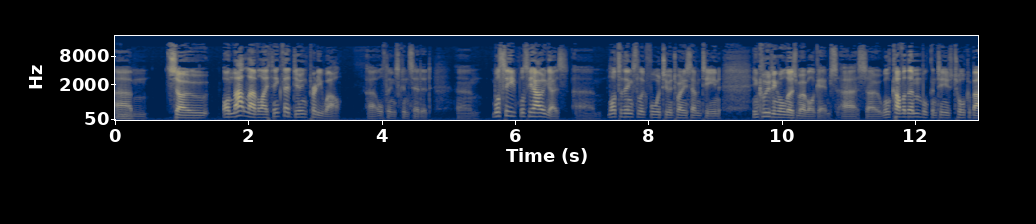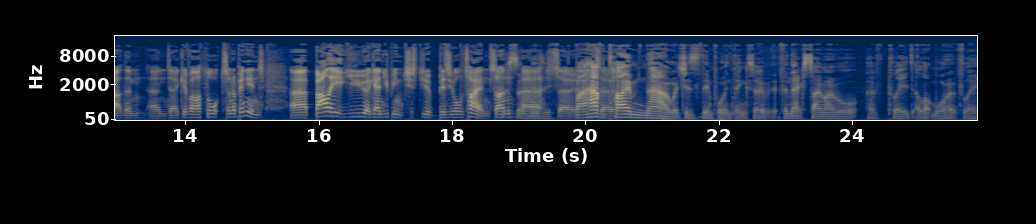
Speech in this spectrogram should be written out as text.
Mm. Um, so on that level, I think they're doing pretty well, uh, all things considered. Um, we'll see. We'll see how it goes. Um, lots of things to look forward to in 2017, including all those mobile games. Uh, so we'll cover them. We'll continue to talk about them and uh, give our thoughts and opinions. Uh, Bally, you again, you've been just you're busy all the time, son. So, uh, so but I have so... time now, which is the important thing. So for next time, I will have played a lot more, hopefully.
